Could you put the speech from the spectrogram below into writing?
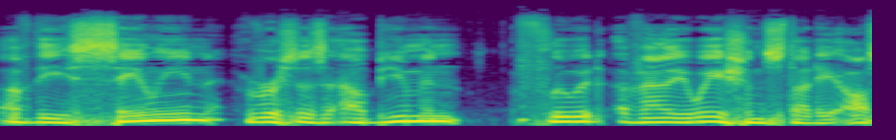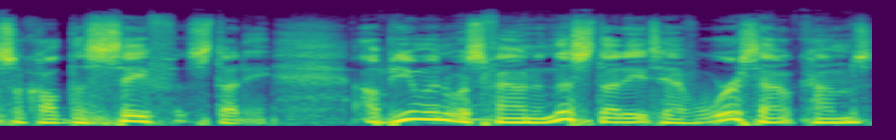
of the saline versus albumin fluid evaluation study, also called the SAFE study. Albumin was found in this study to have worse outcomes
